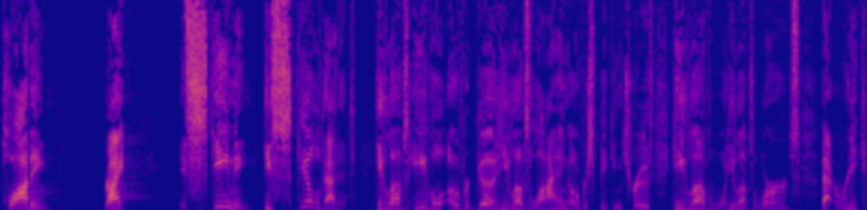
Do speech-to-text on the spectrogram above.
plotting, right? It's scheming. He's skilled at it. He loves evil over good. He loves lying over speaking truth. He, love, he loves words that wreak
